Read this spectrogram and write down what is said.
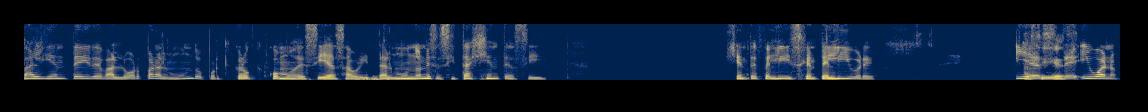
valiente y de valor para el mundo, porque creo que como decías ahorita, el mundo necesita gente así, gente feliz, gente libre. Y este, y bueno,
